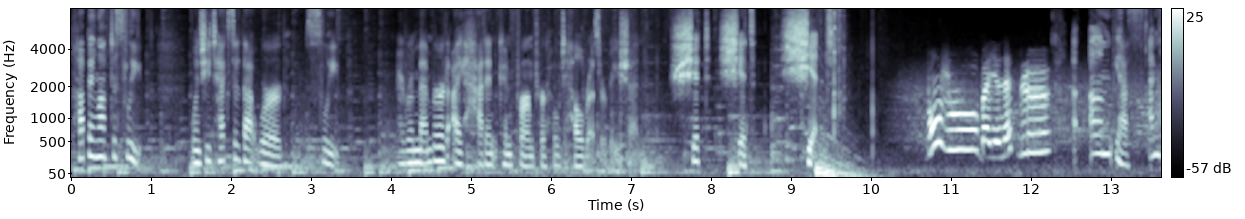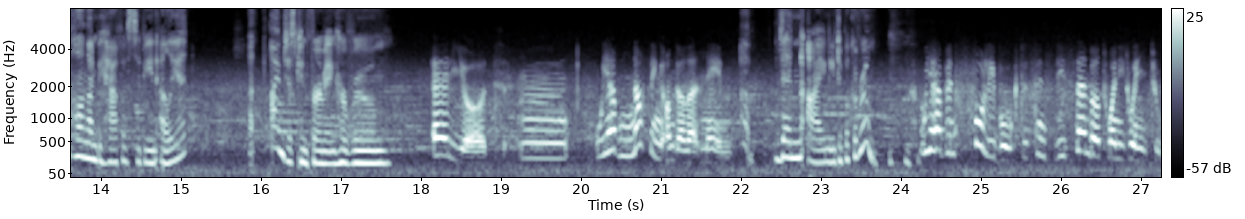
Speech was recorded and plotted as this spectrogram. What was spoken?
popping off to sleep. When she texted that word, sleep, I remembered I hadn't confirmed her hotel reservation. Shit, shit, shit. Bonjour, Baïonnette Bleue. Uh, um, yes, I'm calling on behalf of Sabine Eliot. Uh, I'm just confirming her room. Eliot. Mm, we have nothing under that name. Uh, then I need to book a room. we have been fully booked since December 2022.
